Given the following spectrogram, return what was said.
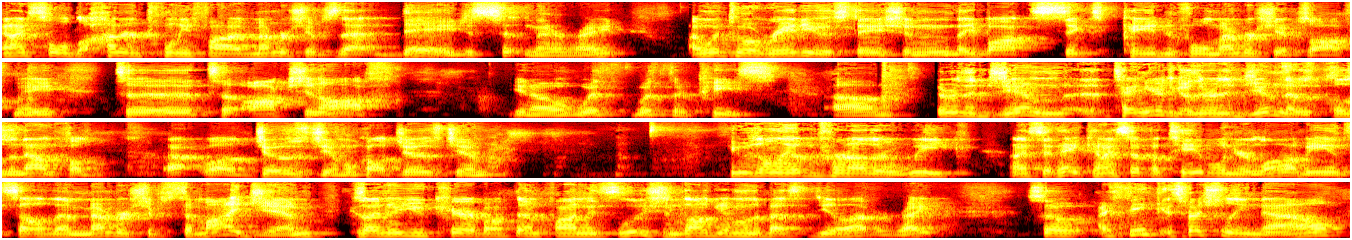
and I sold 125 memberships that day, just sitting there, right? I went to a radio station. They bought six paid in full memberships off me to to auction off you know, with with their piece. Um, there was a gym uh, ten years ago. There was a gym that was closing down called uh, well Joe's Gym. We'll call it Joe's Gym. He was only open for another week, and I said, "Hey, can I set up a table in your lobby and sell them memberships to my gym? Because I know you care about them finding solutions. I'll give them the best deal ever, right?" So I think, especially now,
